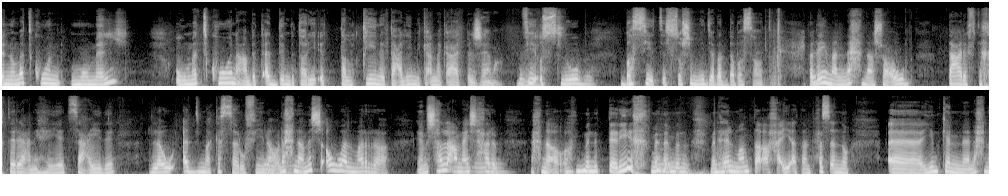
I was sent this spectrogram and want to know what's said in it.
إنه ما تكون ممل وما تكون عم بتقدم بطريقة تلقيني تعليمي كأنك قاعد بالجامعة. في أسلوب بسيط ال social media بدها بساطة. فدائما نحن شعوب تعرف تخترع نهايات سعيدة لو قد ما كسروا فينا. ونحن مش أول مرة يعني مش هلأ عم نعيش حرب. نحن من التاريخ من من من هاي المنطقة حقيقة. بحس إنه آه يمكن نحن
